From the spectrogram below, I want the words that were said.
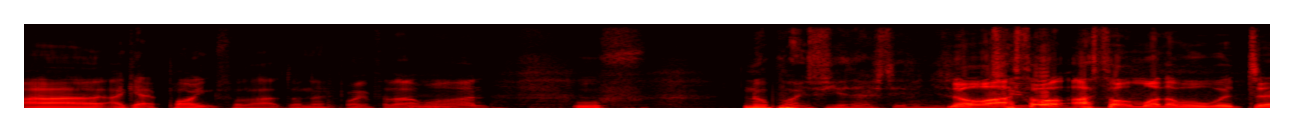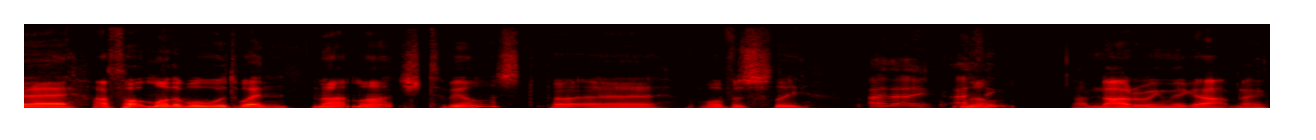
uh, I get a point for that, don't I? Point for that one. Oof. No points for you there, Stephen. You No, I thought one. I thought Motherwell would uh, I thought Motherwell would win that match to be honest, but uh, obviously I, I, I No. think I'm narrowing the gap now.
